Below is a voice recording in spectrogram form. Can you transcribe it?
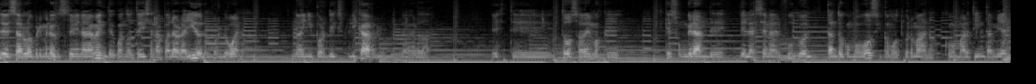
debe ser lo primero que se te viene a la mente cuando te dicen la palabra ídolo, porque bueno, no hay ni por qué explicarlo, la verdad. Este, todos sabemos que, que es un grande de la escena del fútbol, tanto como vos y como tu hermano, como Martín también,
